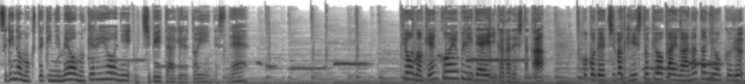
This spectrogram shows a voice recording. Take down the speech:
次の目的に目を向けるように導いてあげるといいんですね。今日の健康エブリデイいかがでしたか？ここで千葉キリスト教会があなたに送る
